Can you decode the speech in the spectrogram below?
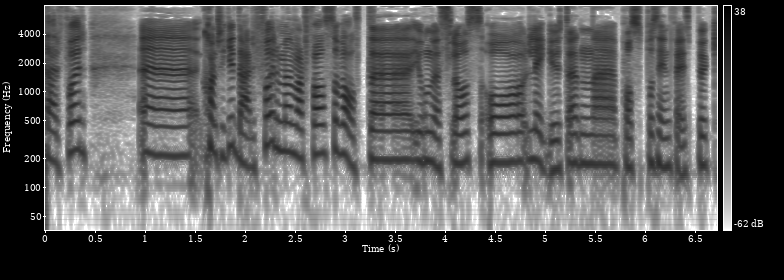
Derfor eh, Kanskje ikke derfor, men i hvert fall så valgte Jon Weslaas å legge ut en post på sin Facebook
